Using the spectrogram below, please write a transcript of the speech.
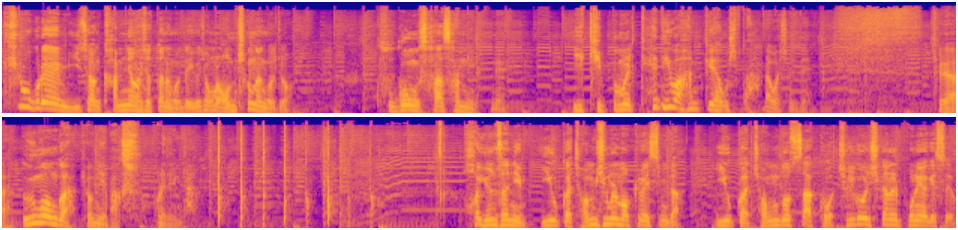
10kg 이상 감량하셨다는 건데 이거 정말 엄청난 거죠. 9043님. 네. 이 기쁨을 테디와 함께 하고 싶다라고 하셨는데 제가 응원과 격려의 박수 보내드립니다. 허윤서님, 이웃과 점심을 먹기로 했습니다. 이웃과 정도 쌓고 즐거운 시간을 보내야겠어요.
